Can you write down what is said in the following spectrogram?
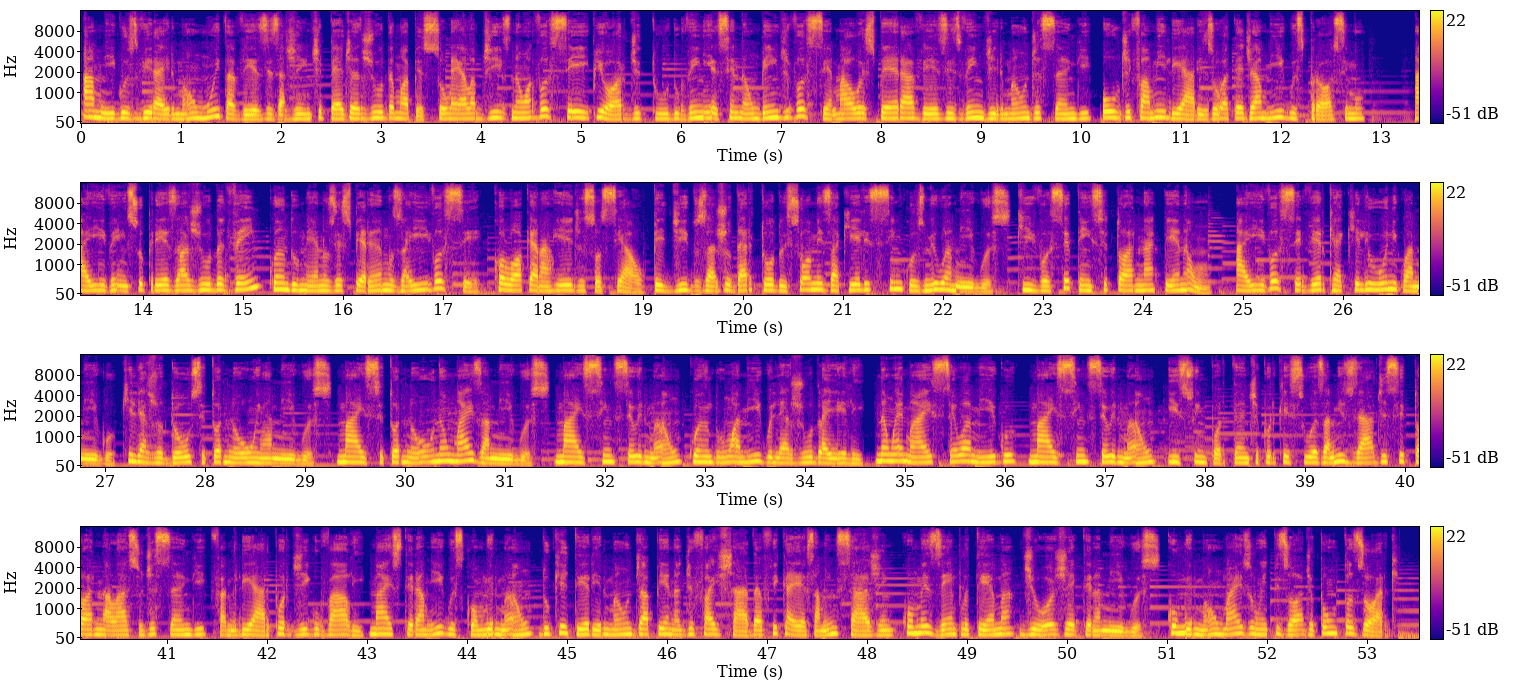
Amigos vira irmão muitas vezes a gente pede ajuda uma pessoa ela diz não a você e pior de tudo vem esse não bem de você mal espera às vezes vem de irmão de sangue, ou de familiares ou até de amigos próximo, Aí vem surpresa ajuda vem quando menos esperamos aí você coloca na rede social pedidos ajudar todos somos aqueles 5 mil amigos que você tem se torna apenas um. Aí você vê que aquele único amigo que lhe ajudou se tornou um amigos, mas se tornou não mais amigos, mas sim seu irmão. Quando um amigo lhe ajuda ele, não é mais seu amigo, mas sim seu irmão. Isso é importante porque suas amizades se tornam laço de sangue familiar por digo vale mais ter amigos como irmão do que ter irmão de apenas de fachada. Fica essa mensagem como exemplo tema de hoje é ter amigos como irmão mais um episódio.org.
